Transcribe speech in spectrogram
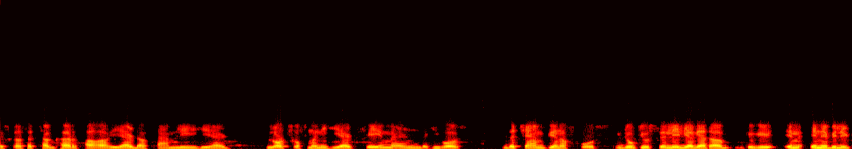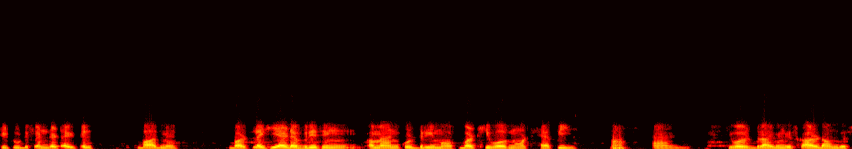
इसका अच्छा घर था he had a family he had lots of money he had fame and he was the champion of course जो कि उससे ले लिया गया था क्योंकि in inability to defend the title बाद में. But like he had everything a man could dream of but he was not happy. And he was driving his car down this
